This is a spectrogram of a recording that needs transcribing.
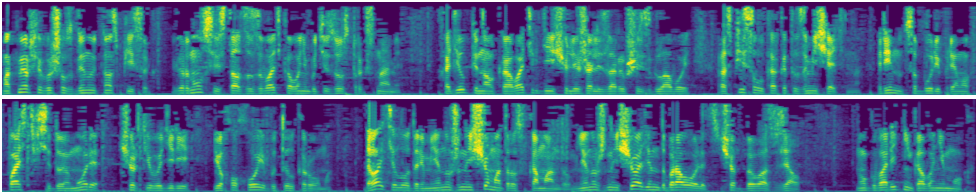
МакМерфи вышел взглянуть на список, вернулся и стал зазывать кого-нибудь из острых с нами. Ходил, пинал кровати, где еще лежали, зарывшись с головой, расписывал, как это замечательно. Ринуться бури прямо в пасть, в седое море, черт его дери, йо-хо-хо и бутылка рома. «Давайте, лодыри, мне нужен еще матрос в команду, мне нужен еще один доброволец, черт бы вас взял!» Но говорить никого не мог.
